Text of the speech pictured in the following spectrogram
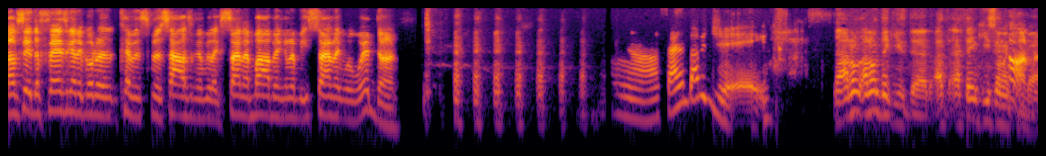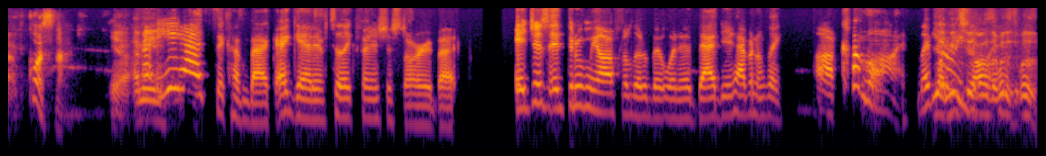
I'm saying the fans are gonna go to Kevin Smith's house and gonna be like Silent Bob ain't gonna be silent when we're done. no, Silent Bobby J. No, I don't. I don't think he's dead. I, I think he's gonna No, come no, back. of course not. Yeah, I Uh, mean, he has to come back. I get it to like finish the story, but it just it threw me off a little bit when it, that did happen. I was like, oh come on, like yeah, me we too. I was like, what is, what is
